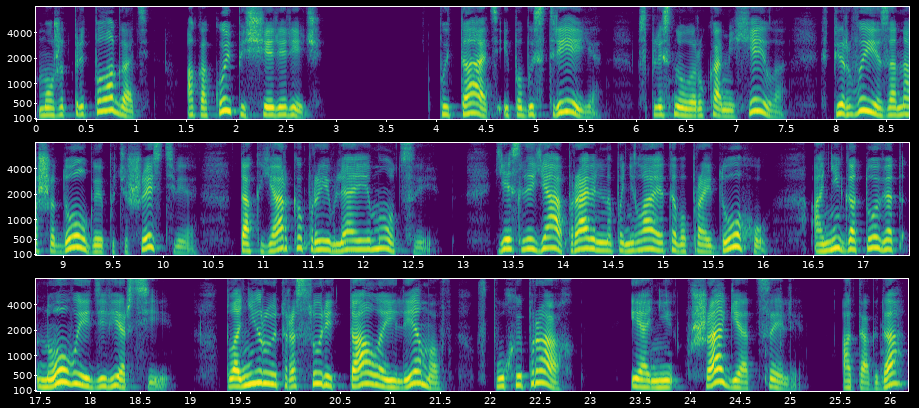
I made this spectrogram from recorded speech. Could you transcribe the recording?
может предполагать, о какой пещере речь». «Пытать и побыстрее», — всплеснула руками Хейла, впервые за наше долгое путешествие, так ярко проявляя эмоции. «Если я правильно поняла этого пройдоху, они готовят новые диверсии, планируют рассорить Тала и Лемов в пух и прах, и они в шаге от цели. А тогда...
